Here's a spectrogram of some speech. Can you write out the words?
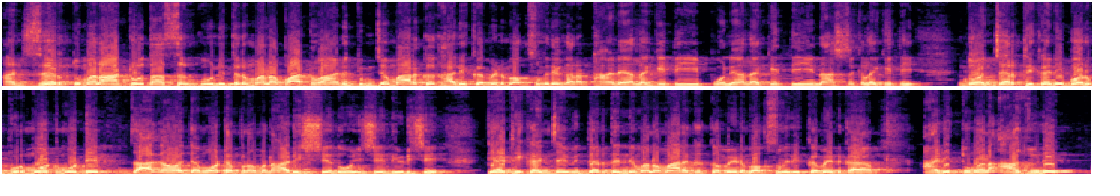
आणि जर तुम्हाला आठवत असेल कोणी तर मला पाठवा आणि तुमचे मार्क खाली कमेंट बॉक्समध्ये करा. ठाण्याला किती पुण्याला किती नाशिकला किती? दोन चार ठिकाणी भरपूर मोठमोठे जागा होत्या मोठ्या प्रमाणात अडीचशे दोनशे दीडशे. त्या ठिकाणच्या विद्यार्थ्यांनी मला मार्क कमेंट बॉक्समध्ये कमेंट करा. आणि तुम्हाला अजून एक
